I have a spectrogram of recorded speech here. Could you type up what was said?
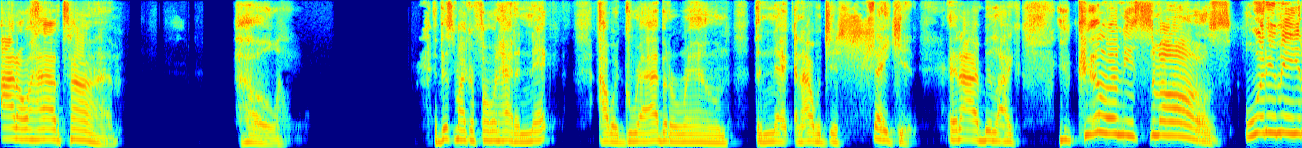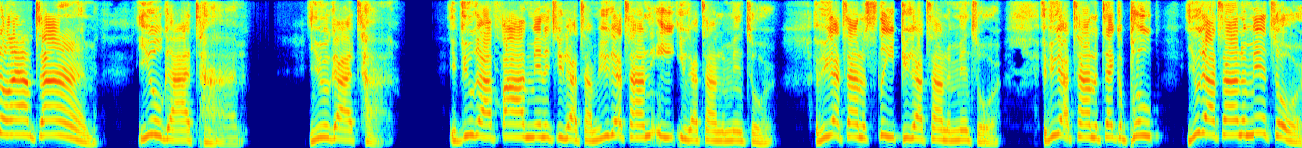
I don't have time. Oh. If this microphone had a neck, I would grab it around the neck and I would just shake it. And I'd be like, You killing me, Smalls. What do you mean you don't have time? You got time. You got time. If you got five minutes, you got time. If you got time to eat, you got time to mentor. If you got time to sleep, you got time to mentor. If you got time to take a poop, you got time to mentor.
